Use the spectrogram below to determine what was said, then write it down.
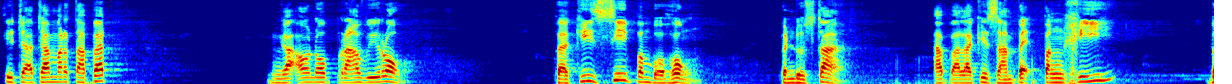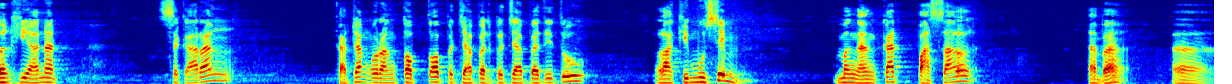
Tidak ada martabat. Enggak ono prawiro. Bagi si pembohong, pendusta, apalagi sampai penghi, pengkhianat. Sekarang kadang orang top-top pejabat-pejabat itu lagi musim mengangkat pasal apa uh,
